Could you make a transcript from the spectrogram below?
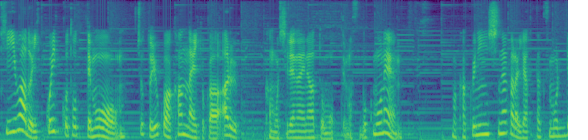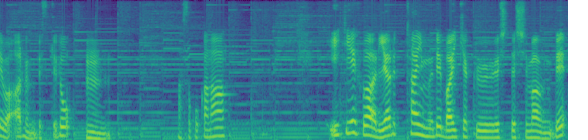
キーワード一個一個取っても、ちょっとよくわかんないとかあるかもしれないなと思ってます。僕もね、まあ、確認しながらやったつもりではあるんですけど、うん。あそこかな。ETF はリアルタイムで売却してしまうんで、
